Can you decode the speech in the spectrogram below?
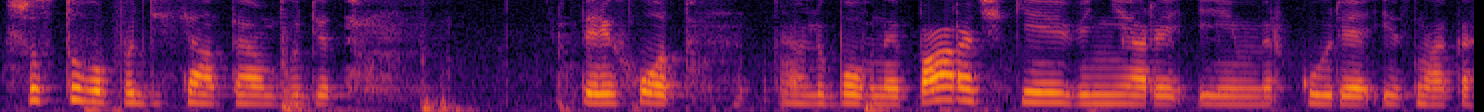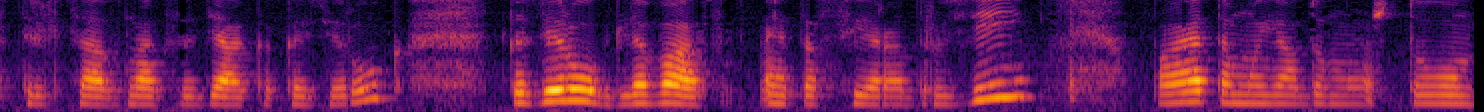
С 6 по 10 будет переход любовной парочки Венеры и Меркурия из знака Стрельца в знак Зодиака Козерог. Козерог для вас это сфера друзей, поэтому я думаю, что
